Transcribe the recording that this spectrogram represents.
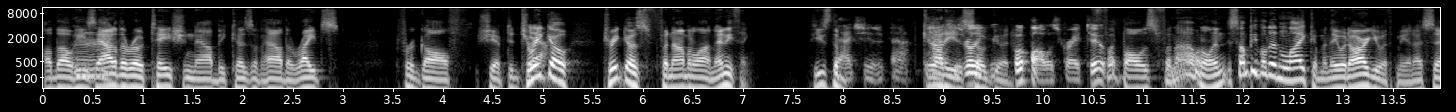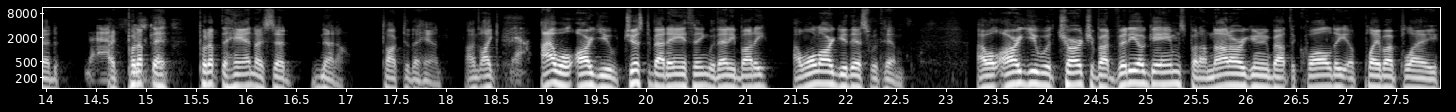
although he's Mhm. out of the rotation now because of how the rights for golf shifted. Yeah. Tirico, Tirico's phenomenal on anything. He's the Actually, yeah. God, Yeah, he he's is really so good. Football was great too. football was phenomenal, and some people didn't like him, and they would argue with me, and I said, I'd put up the put up the hand. I said, no, no, talk to the hand. I'm like, Yeah. I will argue just about anything with anybody. I won't argue this with him. I will argue with Charch about video games, but I'm not arguing about the quality of play by play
